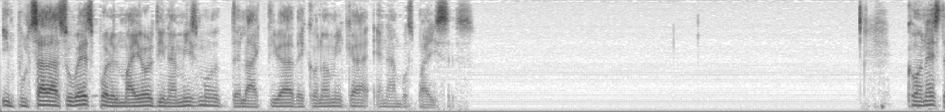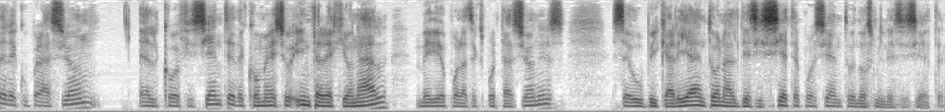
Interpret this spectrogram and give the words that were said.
impulsada a su vez por el mayor dinamismo de la actividad económica en ambos países. Con esta recuperación, el coeficiente de comercio interregional, medio por las exportaciones, se ubicaría en torno al 17% en 2017.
